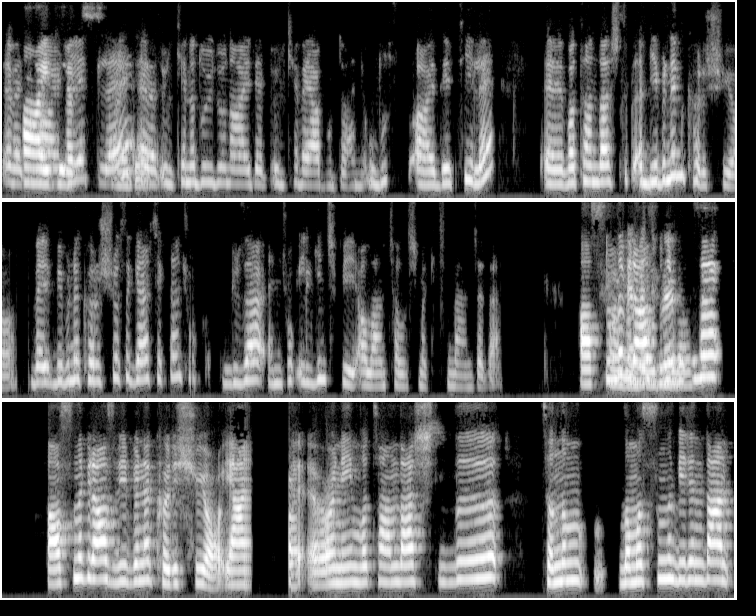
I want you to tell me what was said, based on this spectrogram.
evet aidiyet. aidiyetle aidiyet. evet ülkene duyduğun aidiyet ülke veya burada hani ulus aidiyetiyle e, vatandaşlık birbirine mi karışıyor ve birbirine karışıyorsa gerçekten çok güzel hani çok ilginç bir alan çalışmak için bence de. Aslında Öyle biraz birbirine aslında biraz birbirine karışıyor. Yani örneğin vatandaşlığı tanımlamasını birinden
